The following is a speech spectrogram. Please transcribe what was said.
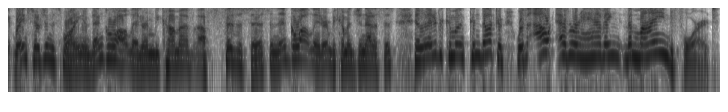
a brain surgeon this morning and then go out later and become a, a physicist and then go out later and become a geneticist and later become a conductor without ever having the mind for it.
